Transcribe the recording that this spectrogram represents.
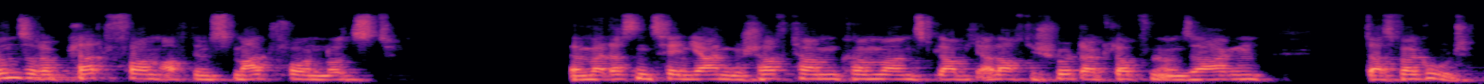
unsere Plattform auf dem Smartphone nutzt. Wenn wir das in zehn Jahren geschafft haben, können wir uns, glaube ich, alle auf die Schulter klopfen und sagen, das war gut.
